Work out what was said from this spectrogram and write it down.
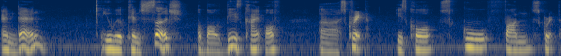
and then you will can search about this kind of uh, script it's called school font script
